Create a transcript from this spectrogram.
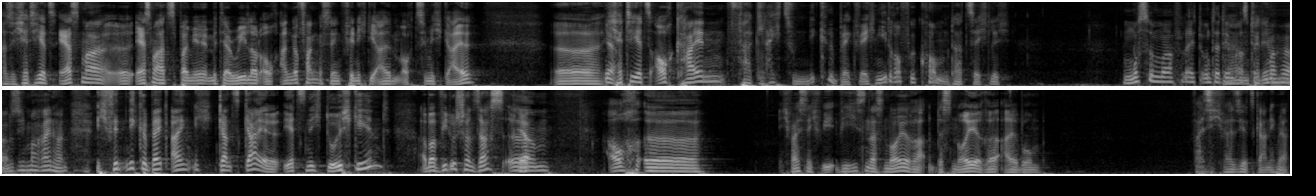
also ich hätte jetzt erstmal, äh, erstmal hat es bei mir mit der Reload auch angefangen, deswegen finde ich die Alben auch ziemlich geil. Äh, Ja. Ich hätte jetzt auch keinen Vergleich zu Nickelback, wäre ich nie drauf gekommen, tatsächlich. Musst du mal vielleicht unter dem Ja, Aspekt unter mal dem hören. Muss ich mal reinhören. Ich finde Nickelback eigentlich ganz geil. Jetzt nicht durchgehend, aber wie du schon sagst, ähm, Ja. auch, äh, ich weiß nicht, wie, wie hieß denn das neuere, das neuere Album? Weiß ich, weiß ich jetzt gar nicht mehr.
